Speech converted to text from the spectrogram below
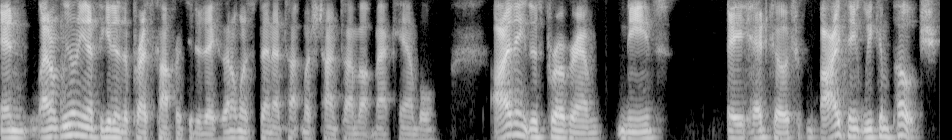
And I don't. We don't even have to get into the press conference today because I don't want to spend that much time talking about Matt Campbell. I think this program needs a head coach, I think we can poach.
